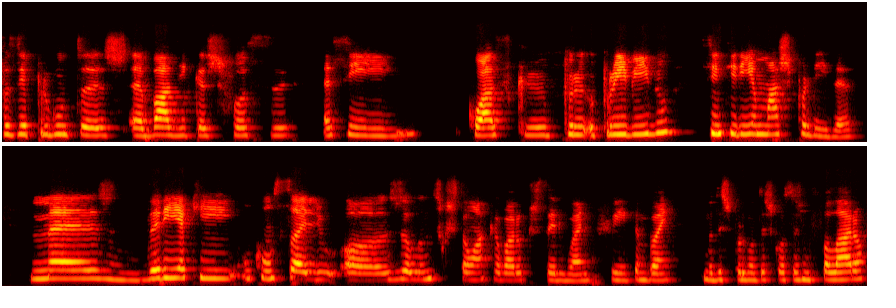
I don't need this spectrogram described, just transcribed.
fazer perguntas uh, básicas fosse assim quase que proibido, sentiria mais perdida. Mas daria aqui um conselho aos alunos que estão a acabar o terceiro ano, que foi também uma das perguntas que vocês me falaram,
